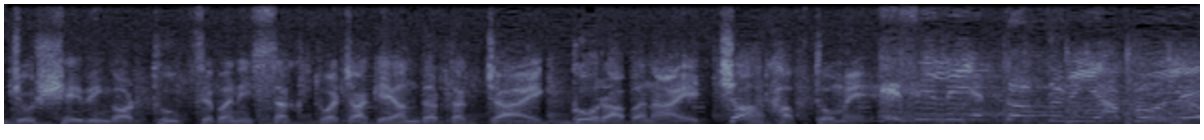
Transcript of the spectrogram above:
जो शेविंग और धूप से बनी सख्त त्वचा के अंदर तक जाए गोरा बनाए चार हफ्तों में। इसीलिए तो दुनिया बोले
